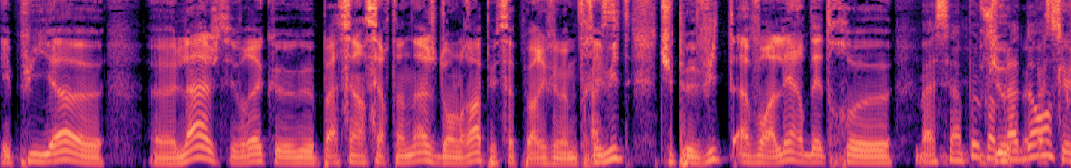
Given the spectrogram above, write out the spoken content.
Et puis il y a euh, euh, l'âge. C'est vrai que passer un certain âge dans le rap et ça peut arriver même très vite. Tu peux vite avoir l'air d'être euh, Bah, c'est un peu comme Vieux, la danse, quoi.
